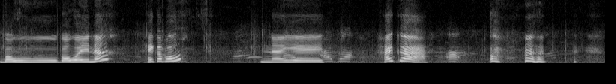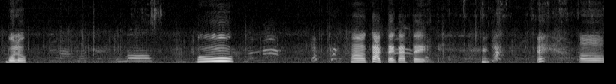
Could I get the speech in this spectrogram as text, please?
भाऊ भाऊ आहे ना? आहे का भाऊ? नाही आहे. हाय का? बोलो भू हा खाताय खाताय. हो.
